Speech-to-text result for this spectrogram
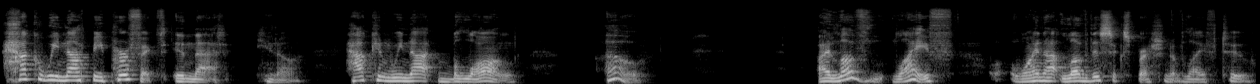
how could we not be perfect in that you know? How can we not belong? Oh i love life. Why not love this expression of life too?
